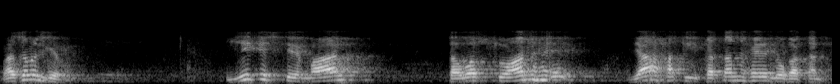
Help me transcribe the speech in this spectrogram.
بات سمجھ گئے ہو؟ یہ استعمال توسعن ہے یا حقیقتاً ہے لغتن ہے؟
